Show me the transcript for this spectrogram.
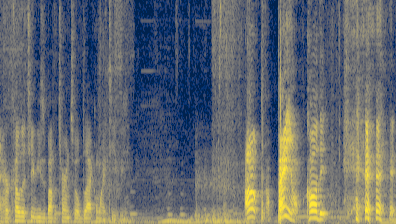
And her color TV is about to turn to a black and white TV. Oh, bam! Called it.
